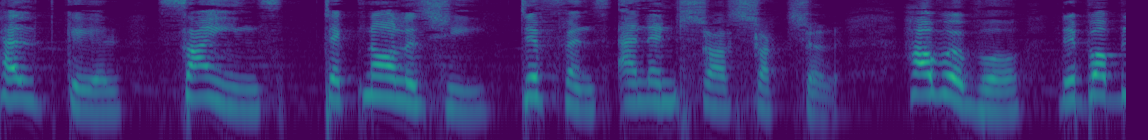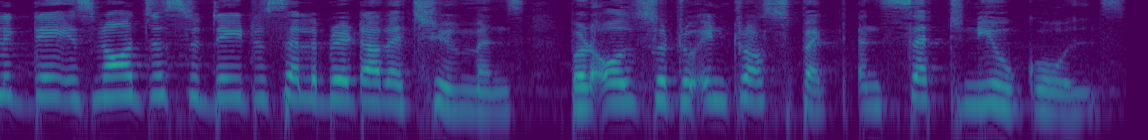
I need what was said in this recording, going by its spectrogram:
healthcare, science, technology, defense, and infrastructure. However, Republic Day is not just a day to celebrate our achievements, but also to introspect and set new goals.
